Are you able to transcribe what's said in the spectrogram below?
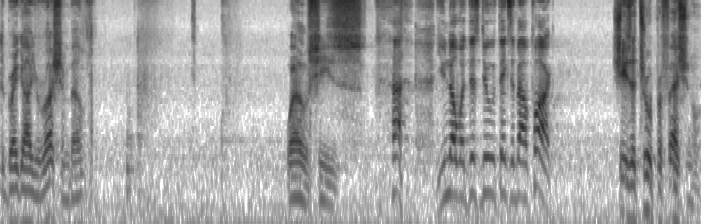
to break out your Russian, Bell. Well, she's... You know what this dude thinks about Park. She's a true professional.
